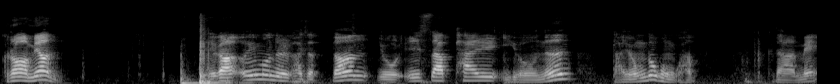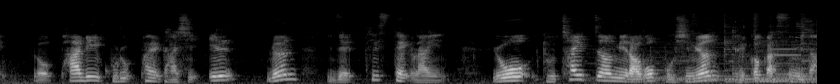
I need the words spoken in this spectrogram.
그러면 제가 의문을 가졌던 요 14825는 다용도 공구함 그 다음에 요 82968-1은 이제 티스텍 라인 요 두 차이점이라고 보시면 될 것 같습니다.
